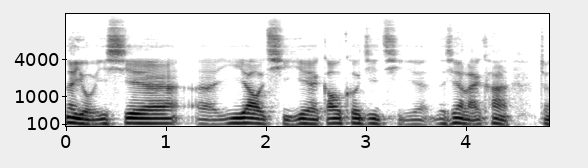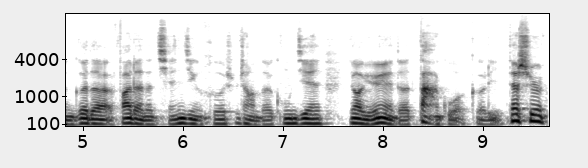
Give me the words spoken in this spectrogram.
那有一些呃医药企业、高科技企业，那现在来看，整个的发展的前景和市场的空间要远远的大过格力。但是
